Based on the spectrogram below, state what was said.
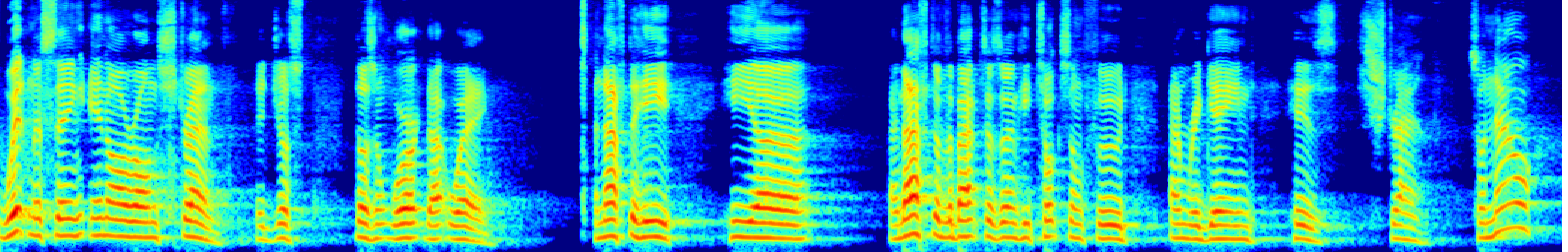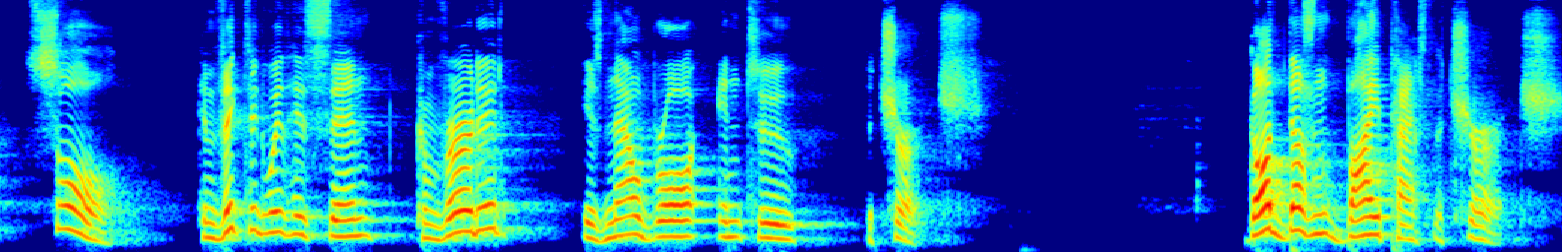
witnessing in our own strength. It just doesn't work that way. And after he, he uh, and after the baptism, he took some food and regained his strength. So now Saul, convicted with his sin, converted, is now brought into the church. God doesn't bypass the church.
